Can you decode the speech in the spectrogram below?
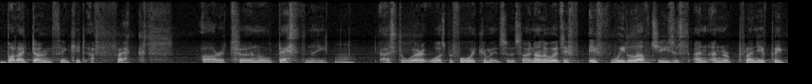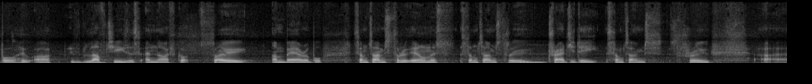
But I don't think it affects our eternal destiny Mm. as to where it was before we committed suicide. In other words, if, if we love Jesus, and, and there are plenty of people who are who love Jesus and life got so unbearable, sometimes through illness, sometimes through tragedy, sometimes through uh,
